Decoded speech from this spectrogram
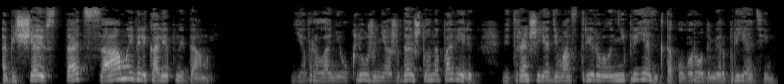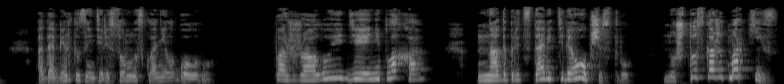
Обещаю стать самой великолепной дамой. Я врала неуклюже, не ожидая, что она поверит, ведь раньше я демонстрировала неприязнь к такого рода мероприятиям. Адаберта заинтересованно склонила голову. «Пожалуй, идея неплоха. Надо представить тебя обществу. Но что скажет Маркиз?»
